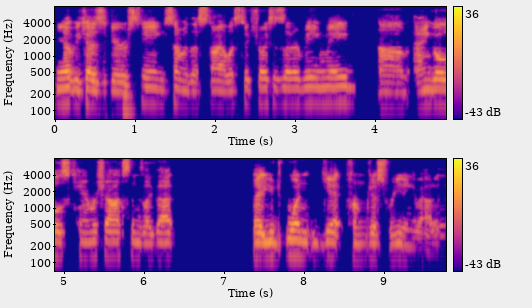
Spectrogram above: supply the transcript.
You know, because you're seeing some of the stylistic choices that are being made, um, angles, camera shots, things like that, that you wouldn't get from just reading about it.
